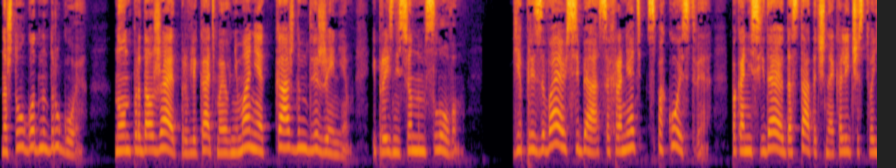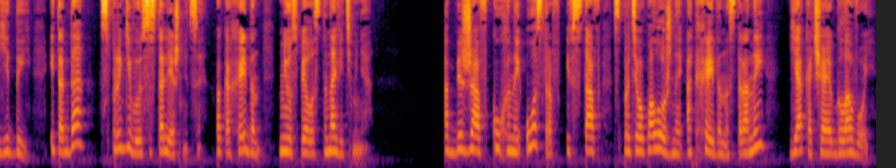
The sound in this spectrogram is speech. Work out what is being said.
На что угодно другое. Но он продолжает привлекать мое внимание каждым движением и произнесенным словом. Я призываю себя сохранять спокойствие, пока не съедаю достаточное количество еды, и тогда спрыгиваю со столешницы, пока Хейден не успел остановить меня. Оббежав кухонный остров и встав с противоположной от Хейдена стороны, я качаю головой.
